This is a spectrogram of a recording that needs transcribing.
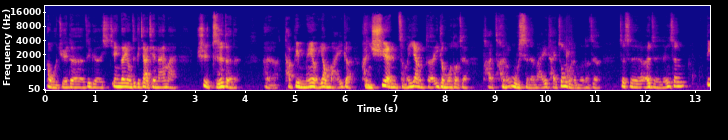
那我觉得这个现在用这个价钱来买是值得的。呃，他并没有要买一个很炫怎么样的一个摩托车，他很务实的买一台中国的摩托车。这是儿子人生第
